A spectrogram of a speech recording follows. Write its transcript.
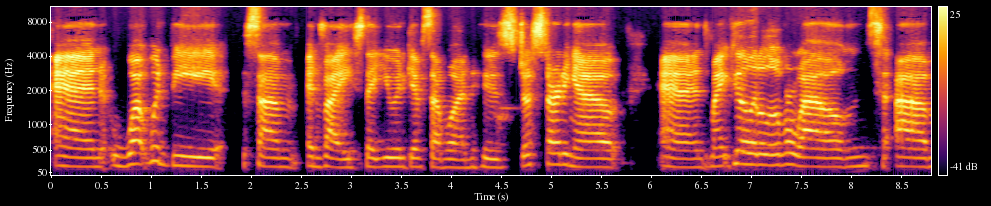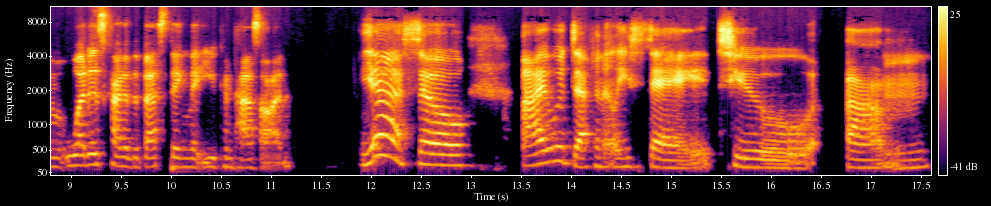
And what would be some advice that you would give someone who's just starting out and might feel a little overwhelmed? Um, what is kind of the best thing that you can pass on? Yeah, so I would definitely say to um,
